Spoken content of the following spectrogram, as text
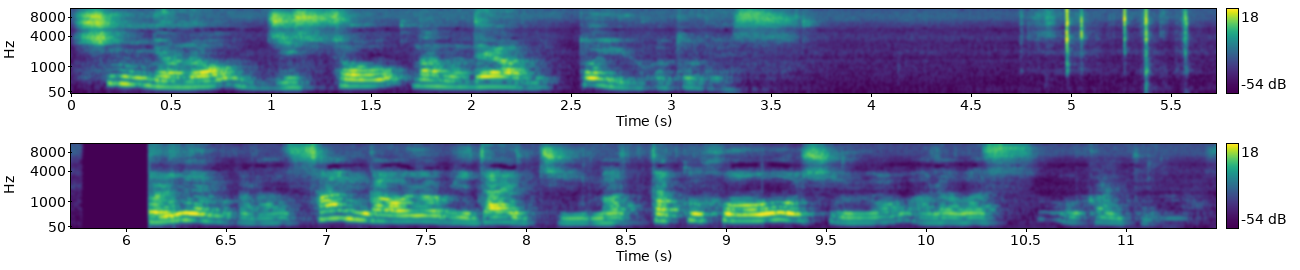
真如の実相なのであるということです。トリネームから山河及び大地全く法王心を表すを書いています。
